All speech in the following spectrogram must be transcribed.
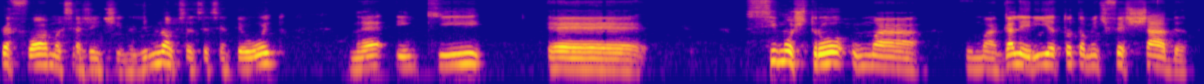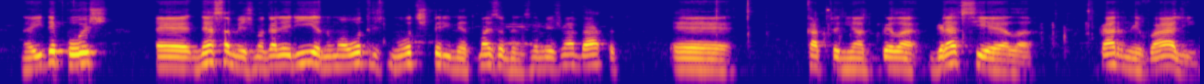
performance argentina de 1968, né, em que é, se mostrou uma, uma galeria totalmente fechada. Né, e depois, é, nessa mesma galeria, numa outra, num outro experimento, mais ou menos na mesma data, é, capitaneado pela Graciela Carnevale,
